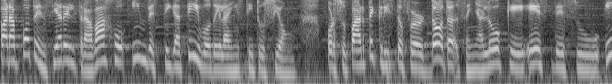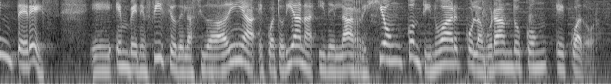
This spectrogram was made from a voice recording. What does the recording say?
para potenciar el trabajo investigativo de la institución. Por su parte, Christopher Dodd señaló que es de su interés eh, en beneficio de la ciudadanía ecuatoriana y de la región continuar colaborando con Ecuador.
